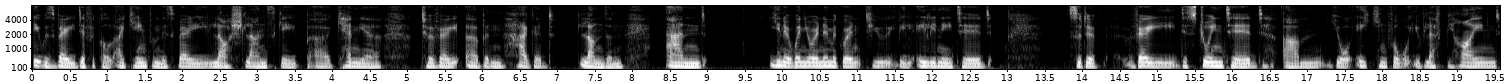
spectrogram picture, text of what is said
it was very difficult. I came from this very lush landscape, uh, Kenya, to a very urban, haggard London. And, you know, when you're an immigrant, you feel alienated, sort of very disjointed. Um, you're aching for what you've left behind.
